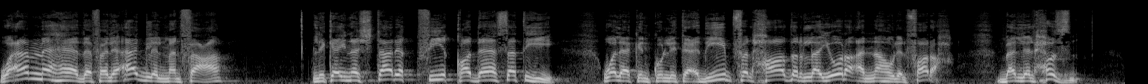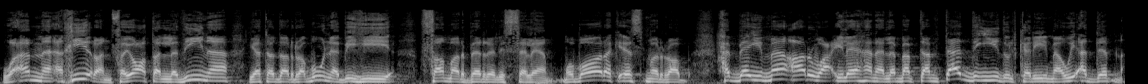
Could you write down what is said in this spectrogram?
وأما هذا فلأجل المنفعة لكي نشترك في قداسته. ولكن كل تأديب في الحاضر لا يرى أنه للفرح بل للحزن. وأما أخيرا فيعطى الذين يتدربون به ثمر بر للسلام. مبارك اسم الرب. حبايبي ما أروع إلهنا لما بتمتد إيده الكريمة ويأدبنا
